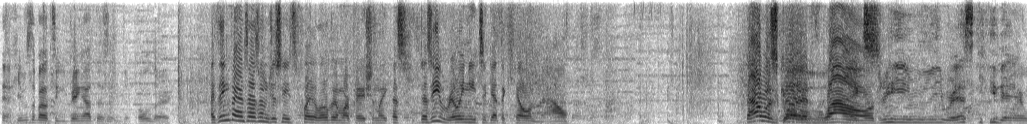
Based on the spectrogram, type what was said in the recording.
Yeah, he was about to bring out the, the roller. I think Phantasm just needs to play a little bit more patiently. Cause does he really need to get the kill now? That was good. Whoa, wow. Extremely risky there.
